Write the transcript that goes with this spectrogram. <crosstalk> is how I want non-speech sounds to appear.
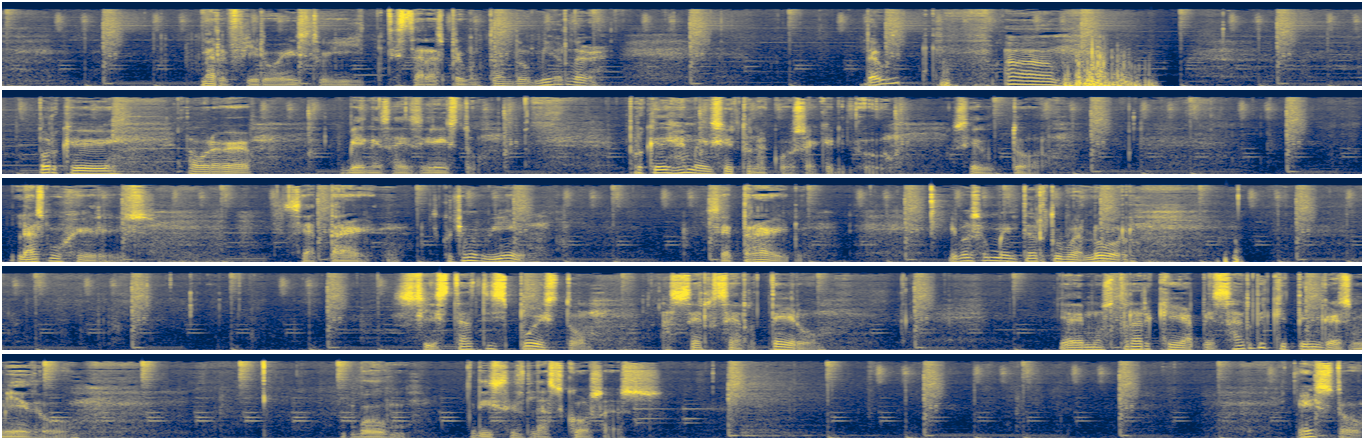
me refiero a esto? Y te estarás preguntando, mierda. David, ah, ¿por qué ahora vienes a decir esto? Porque déjame decirte una cosa, querido seductor. Las mujeres se atraen. Escúchame bien. Se atraen. Y vas a aumentar tu valor si estás dispuesto a ser certero y a demostrar que a pesar de que tengas miedo, boom, dices las cosas. Esto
